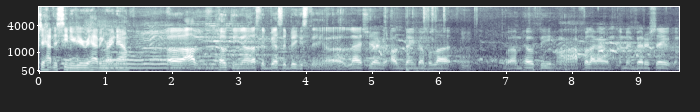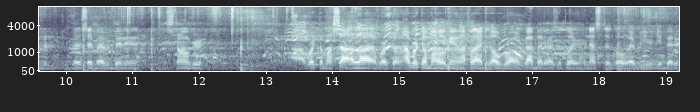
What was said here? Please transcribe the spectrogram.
to have the senior year you're having right now? Uh, I'm healthy. You know, that's the best the biggest thing. Uh, last year I was banged up a lot, but I'm healthy. I feel like I'm in better shape. I'm in better shape I've ever been in. Stronger. I worked on my shot a lot. I worked on I worked on my whole game. I feel like I just overall got better as a player, and that's the goal every year: get better.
